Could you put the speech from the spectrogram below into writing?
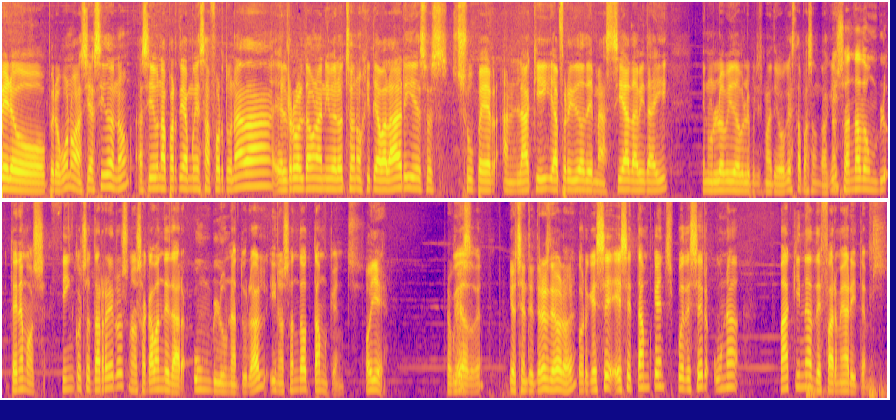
Pero, pero bueno, así ha sido, ¿no? Ha sido una partida muy desafortunada. El roll down a nivel 8 no hitea a Valari, eso es súper unlucky y ha perdido demasiada vida ahí en un lobby doble prismático. ¿Qué está pasando aquí? Nos han dado un blue. Tenemos cinco chatarreros, nos acaban de dar un blue natural y nos han dado Tamkens. Oye, Cuidado, eh. y 83 de oro, ¿eh? Porque ese, ese Tamkens puede ser una máquina de farmear ítems.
